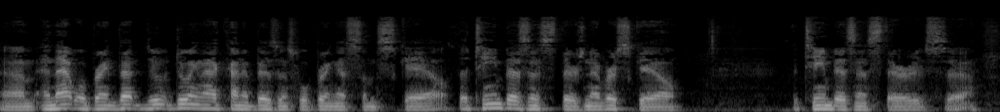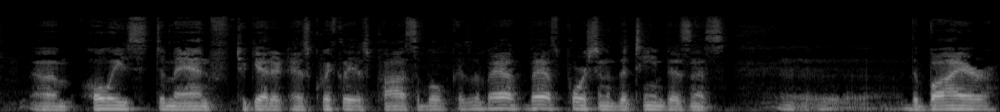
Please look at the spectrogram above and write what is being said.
Um, and that will bring that do, doing that kind of business will bring us some scale. The team business, there's never scale the team business, there's uh, um, always demand to get it as quickly as possible because the vast, vast, portion of the team business, uh, the buyer,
